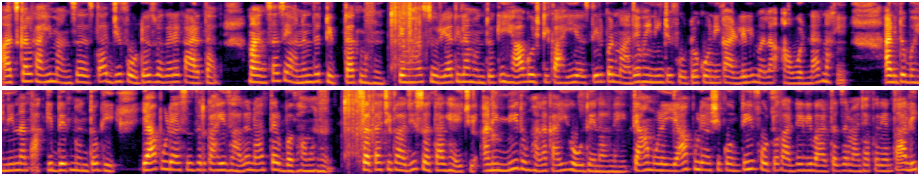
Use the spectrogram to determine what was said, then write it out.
आजकाल काही माणसं असतात जी फोटोज वगैरे काढतात. माणसाचे आनंद टिपतात म्हणून. तेव्हा सूर्या तिला म्हणतो की ह्या गोष्टी काहीही असतील पण माझ्या बहिणींचे फोटो कोणी काढलेली मला आवडणार नाही. आणि तो बहिणींना ताकीद देत म्हणतो की यापुढे असं जर काही झालं ना तर बघा म्हणून. स्वतःची काळजी स्वतः घ्यायची आणि मी तुम्हाला काही होऊ देणार नाही. त्यामुळे यापुढे अशी कोणतीही फोटो काढलेली वार्ता जर माझ्यापर्यंत आली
